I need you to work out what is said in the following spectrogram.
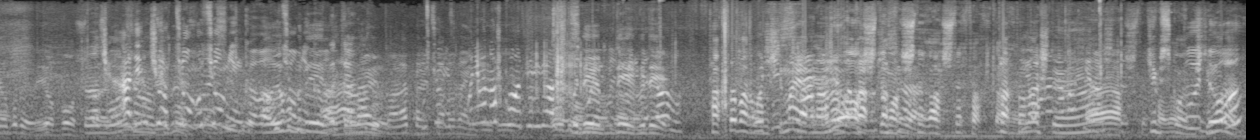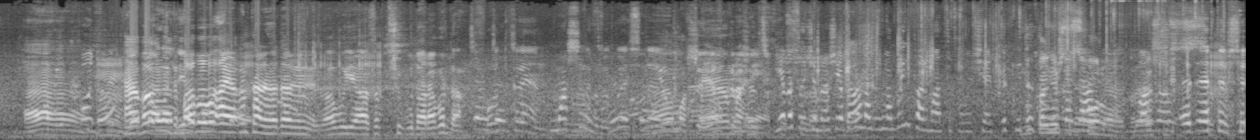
Yox, bu deyil. çömlinkovo. Qara yuxarı, bəlkə У него ножку bu deyil. Taxta bağlamışdım ayağına. Yo, açdıq, açdıq, açdıq taxtanı. Taxtanı açdın. Gips qoymuşdum Buydu. ora. Hə, hə. Buydu. Hə, bax budur. Bax baba ayağın tərəfə bilinir. Bax bu yazıb şu qudara burada. Машина. Ya maşın, ya maşın. Я вас очень прошу, я потом могу, могу информацию получать? Какую-то Ну, конечно, с форума. Это, это все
